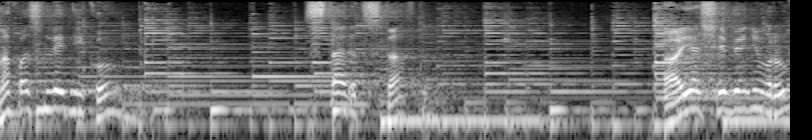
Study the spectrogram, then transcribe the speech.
На последний ком ставят ставку А я себе не вру.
